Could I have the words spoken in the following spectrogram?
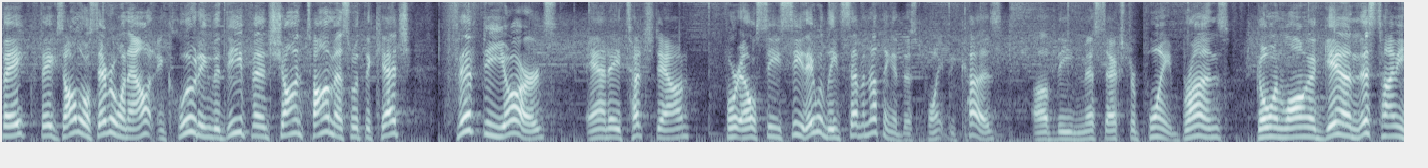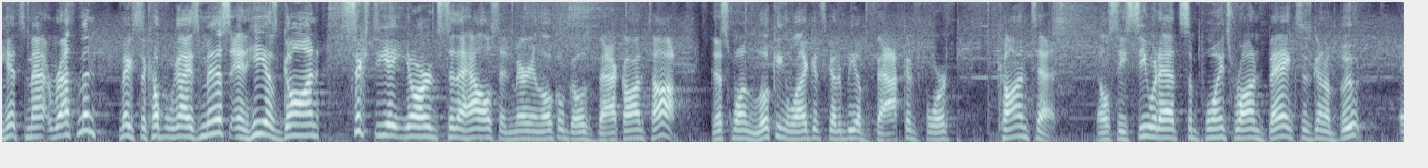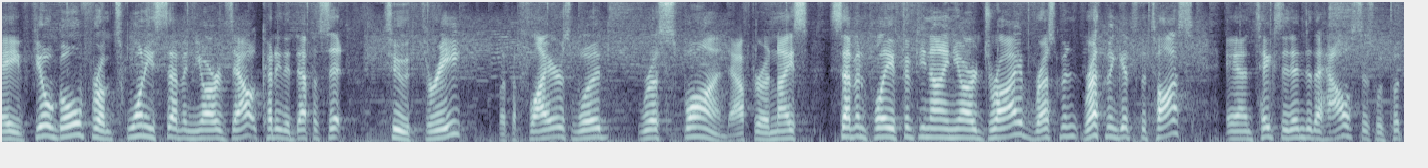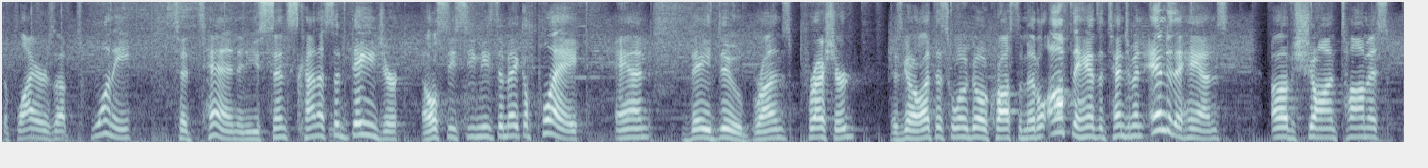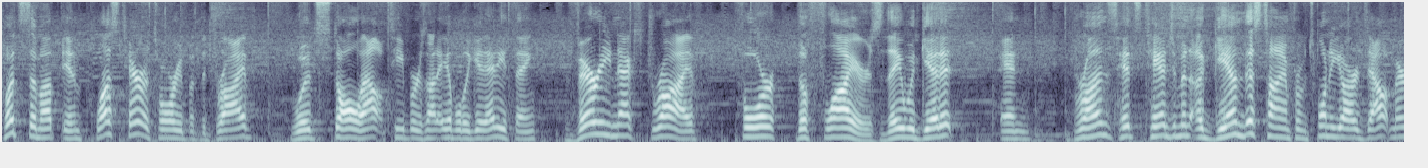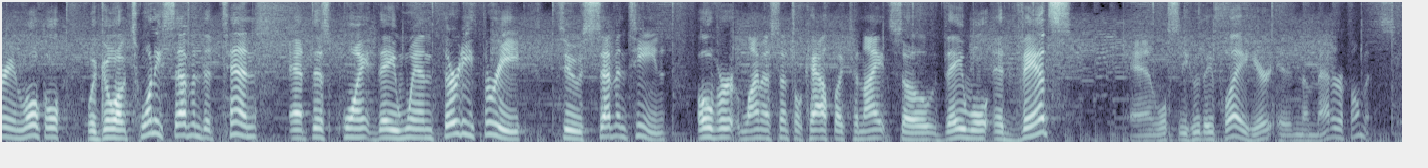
fake, fakes almost everyone out, including the defense. Sean Thomas with the catch, 50 yards, and a touchdown for LCC. They would lead 7 0 at this point because of the missed extra point. Bruns Going long again. This time he hits Matt Rethman, makes a couple guys miss, and he has gone 68 yards to the house, and Marion Local goes back on top. This one looking like it's going to be a back and forth contest. LCC would add some points. Ron Banks is going to boot a field goal from 27 yards out, cutting the deficit to three. But the Flyers would respond after a nice seven play, 59 yard drive. Rethman, Rethman gets the toss and takes it into the house. This would put the Flyers up 20 to 10, and you sense kind of some danger. LCC needs to make a play, and they do. Bruns pressured is going to let this one go across the middle, off the hands of Tangeman, into the hands of Sean Thomas. Puts them up in plus territory, but the drive would stall out. T-Birds not able to get anything. Very next drive for the Flyers. They would get it, and Bruns hits Tangeman again, this time from 20 yards out. Marion Local would go up 27 to 10 at this point. They win 33 to 17 over Lima Central Catholic tonight, so they will advance, and we'll see who they play here in a matter of moments.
